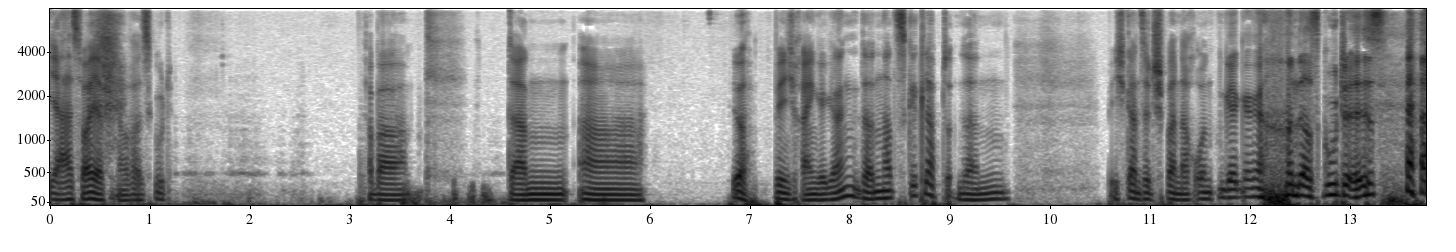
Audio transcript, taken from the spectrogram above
Ja, es war ja schon auch alles gut. Aber dann, äh, ja, bin ich reingegangen, dann hat's geklappt und dann bin ich ganz entspannt nach unten gegangen und das Gute ist,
